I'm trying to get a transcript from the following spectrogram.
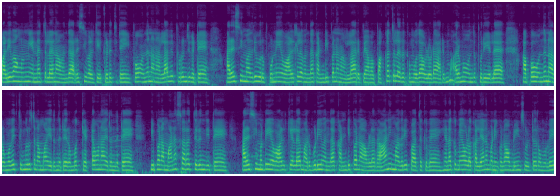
பழி வாங்கணும்னு எண்ணத்தில் நான் வந்து அரசி வாழ்க்கையை கெடுத்துட்டேன். இப்போ வந்து நான் நல்லாவே புரிஞ்சுக்கிட்டேன். அரசி மாதிரி ஒரு பொண்ணு என் வாழ்க்கையில் வந்தால் கண்டிப்பாக நான் நல்லா இருப்பேன். அவள் பக்கத்தில் இருக்கும்போது அவளோட அரும் அருமை வந்து புரியலை. அப்போ வந்து நான் ரொம்பவே திமிருத்தனமாக இருந்துட்டேன். ரொம்ப கெட்டவனாக இருந்துட்டேன். இப்போ நான் மனசார திருந்திட்டேன். அரசி மட்டும் என் வாழ்க்கையில் மறுபடியும் வந்தால் கண்டிப்பாக நான் அவளை ராணி மாதிரி பார்த்துக்குவேன் எனக்குமே அவளை கல்யாணம் பண்ணிக்கணும் அப்படின்னு சொல்லிட்டு ரொம்பவே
